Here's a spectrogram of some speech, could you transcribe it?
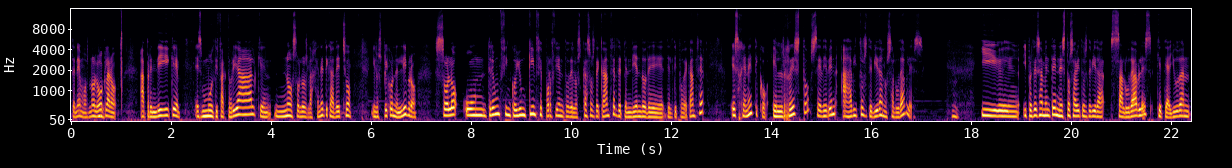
tenemos, ¿no? Luego, mm. claro, aprendí que es multifactorial, que no solo es la genética, de hecho, y lo explico en el libro, solo un, entre un 5 y un 15% de los casos de cáncer, dependiendo del tipo de cáncer, es genético. El resto se deben a hábitos de vida no saludables. Mm. Y, precisamente en estos hábitos de vida saludables que te ayudan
